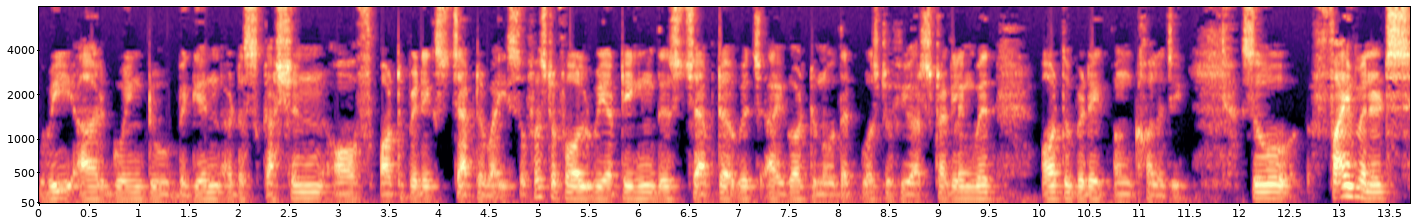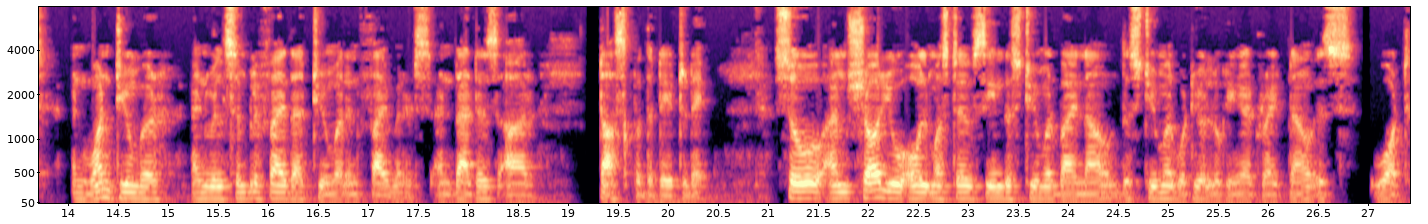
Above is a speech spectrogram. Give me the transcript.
we are going to begin a discussion of orthopedics chapter wise. So, first of all, we are taking this chapter, which I got to know that most of you are struggling with orthopedic oncology. So, five minutes and one tumor, and we'll simplify that tumor in five minutes, and that is our task for the day today. So, I'm sure you all must have seen this tumor by now. This tumor, what you're looking at right now, is what?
